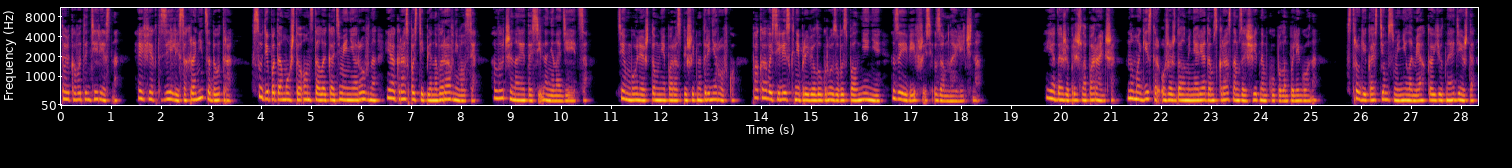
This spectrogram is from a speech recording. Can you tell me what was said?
Только вот интересно, эффект зелий сохранится до утра – Судя по тому, что он стал икать менее ровно и окрас постепенно выравнивался, лучше на это сильно не надеяться. Тем более, что мне пора спешить на тренировку, пока Василиск не привел угрозу в исполнение, заявившись за мной лично. Я даже пришла пораньше, но магистр уже ждал меня рядом с красным защитным куполом полигона. Строгий костюм сменила мягкая уютная одежда,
